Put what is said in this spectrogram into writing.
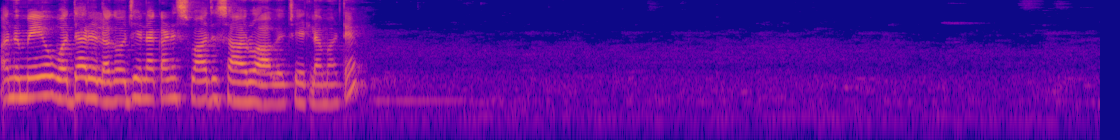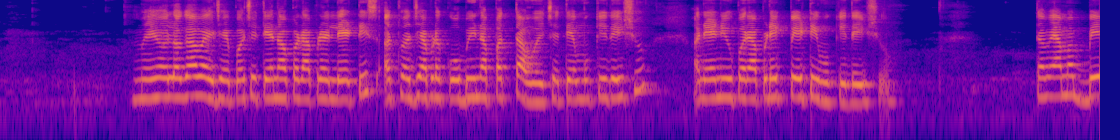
અને મેયો વધારે લગાવો, જેના કારણે સ્વાદ સારો આવે છે એટલા માટે. મેયો લગાવાઈ જાય, પછી તેના ઉપર આપણે લેટીસ અથવા જે આપણે કોબીના પત્તા હોય છે તે મૂકી દઈશું અને એની ઉપર આપણે એક પેટી મૂકી દઈશું. તમે આમાં બે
